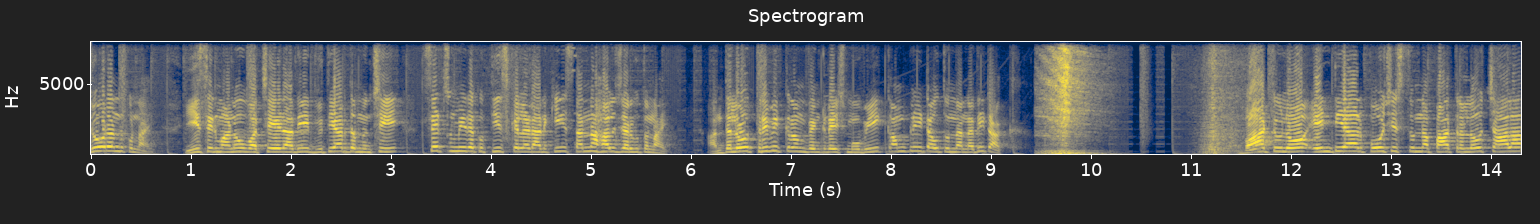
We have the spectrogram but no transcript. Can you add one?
జోరందుకున్నాయి. ఈ సినిమాను వచ్చే ఏడాది ద్వితీయార్థం నుంచి సెట్స్ మీదకు తీసుకెళ్ళడానికి సన్నాహాలు జరుగుతున్నాయి. అంతలో త్రివిక్రమ్ వెంకటేష్ మూవీ కంప్లీట్ అవుతుందన్నది టాక్. వాటులో ఎన్టీఆర్ పోషిస్తున్న పాత్రలో చాలా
